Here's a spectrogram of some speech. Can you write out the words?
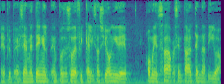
especialmente en el, proceso de fiscalización y de comenzar a presentar alternativas.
